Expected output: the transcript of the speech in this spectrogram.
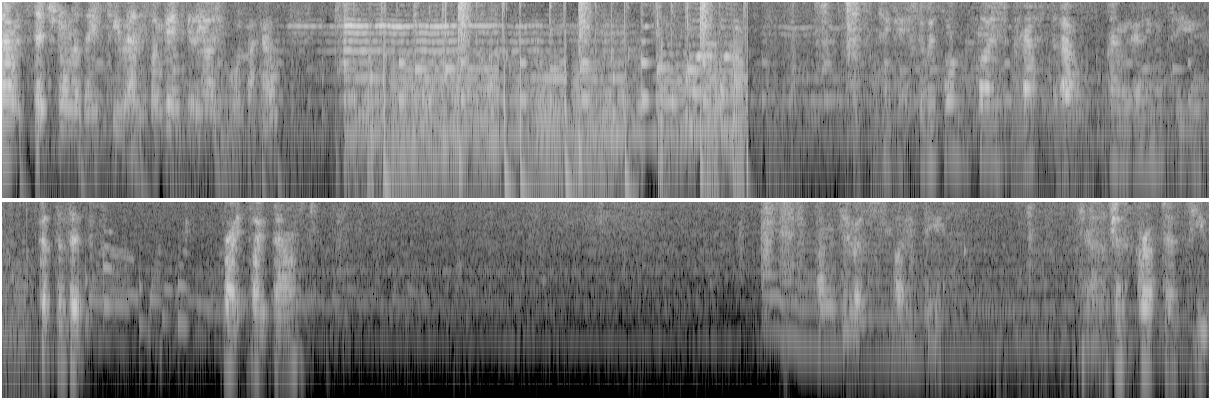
Now it's stitched on at those two ends, I'm going to get the ironing board back out. Okay, so with one side pressed out, I'm going to put the zip right side down. Undo it slightly. Yeah, I've just grabbed a few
